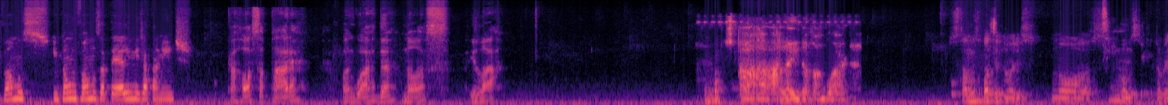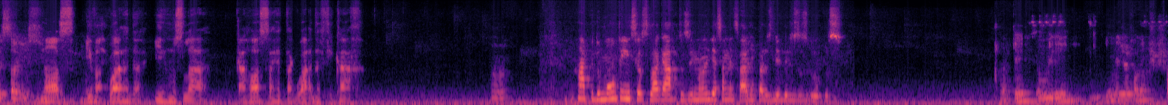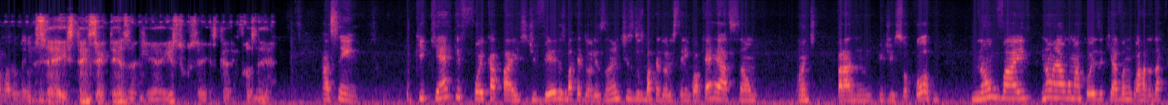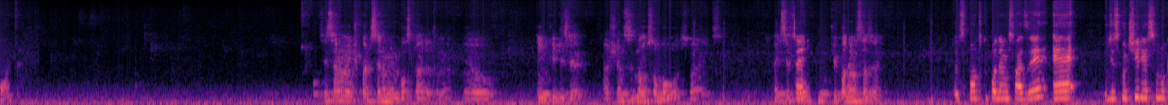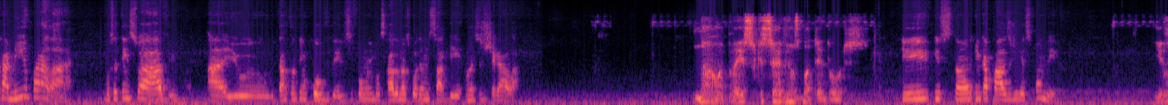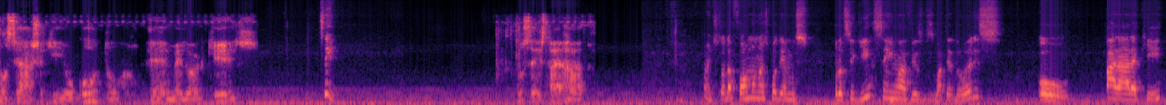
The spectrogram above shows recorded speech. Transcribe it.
Vamos. Então vamos até ela imediatamente. Carroça para, vanguarda, nós e lá. Está além da vanguarda. Estamos batedores. Nós Sim. vamos ter que atravessar isso. Nós e vanguarda irmos lá. Carroça, retaguarda, ficar. Hum. Rápido, montem seus lagartos e mande essa mensagem para os líderes dos grupos. Ok, eu irei imediatamente chamar o Dente. Vocês têm certeza que é isso que vocês querem fazer? Assim, o que quer que foi capaz de ver os batedores antes dos batedores terem qualquer reação antes para pedir socorro, não vai, não é alguma coisa que a vanguarda dá conta. Sinceramente, pode ser uma emboscada também. Eu tenho que dizer. As chances não são boas, mas. É esse ponto o que podemos fazer. Os pontos que podemos fazer é discutir isso no caminho para lá. Você tem sua ave, ah, e o Dartan tem o corvo dele. Se for uma emboscada, nós podemos saber antes de chegar lá. Não, é para isso que servem os batedores. E estão incapazes de responder. E você acha que o Goto é melhor do que eles? Sim, Você está errado. Bom, de toda forma, nós podemos prosseguir sem o aviso dos batedores, ou parar aqui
